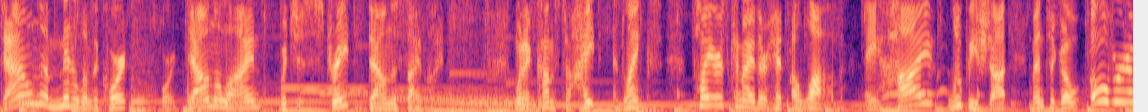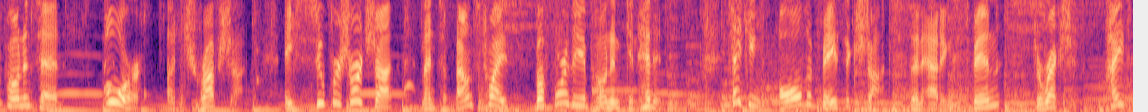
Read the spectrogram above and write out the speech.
down the middle of the court, or down the line, which is straight down the sideline. When it comes to height and length, players can either hit a lob, a high, loopy shot meant to go over an opponent's head, or a drop shot, a super short shot meant to bounce twice before the opponent can hit it. Taking all the basic shots, then adding spin, direction, height,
